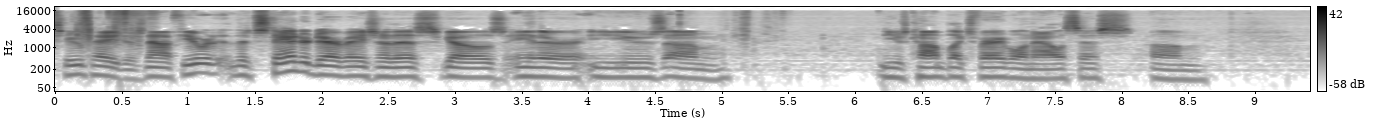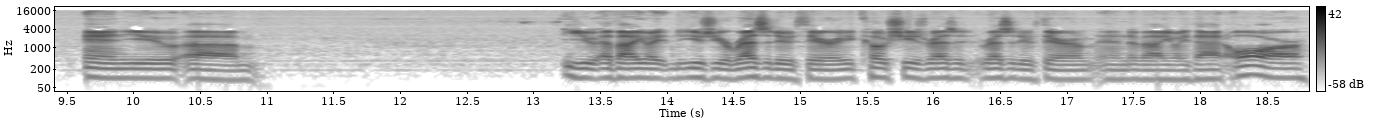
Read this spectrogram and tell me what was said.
Two pages. Now, if you were, the standard derivation of this goes either you use, um, use complex variable analysis, um, and you, um, you evaluate, use your residue theory, Cauchy's residue, residue theorem, and evaluate that, or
